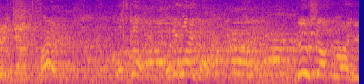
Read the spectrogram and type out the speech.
Hey, let's go. What are you waiting on? Do something right here.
